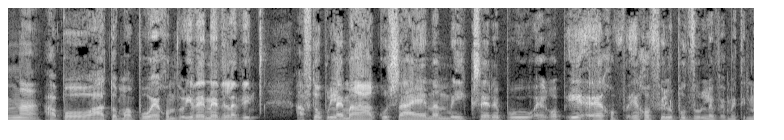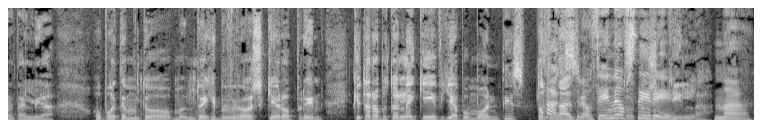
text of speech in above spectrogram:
Να. από άτομα που έχουν. Δεν είναι δηλαδή αυτό που λέμε άκουσα έναν ήξερε που. Εγώ ε, έχω, έχω φίλο που δούλευε με την Ναταλία. Οπότε μου το, μου το έχει επιβεβαιώσει καιρό πριν. Και τώρα που το λέει και η ίδια από μόνη της, το Εντάξει, βγάζει ότι αυτό. είναι το- το, αυστηρή. σκύλα. Ναι.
